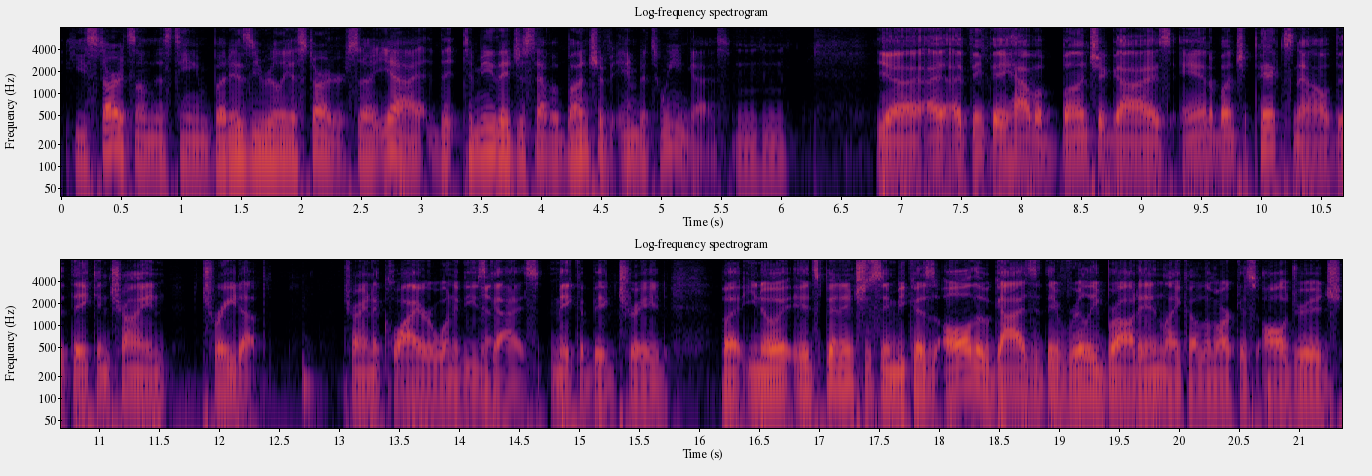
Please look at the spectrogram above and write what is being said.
he starts on this team, but is he really a starter? So yeah, th- to me, they just have a bunch of in between guys. Yeah, I, I think they have a bunch of guys and a bunch of picks now that they can try and trade up, try and acquire one of these Yeah. guys, make a big trade. But you know, it, it's been interesting because all the guys that they've really brought in, like a Lamarcus Aldridge,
